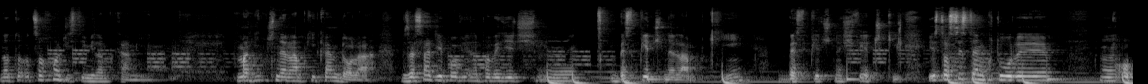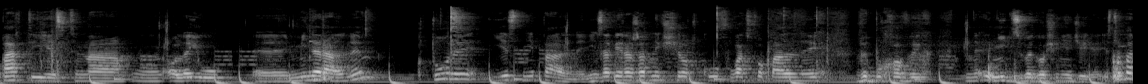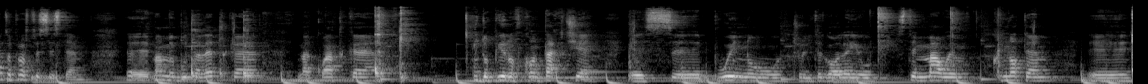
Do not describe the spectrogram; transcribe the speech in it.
No to o co chodzi z tymi lampkami? Magiczne lampki Candola. W zasadzie powinienem powiedzieć mm, bezpieczne lampki, bezpieczne świeczki. Jest to system, który mm, oparty jest na mm, oleju e, mineralnym, który jest niepalny. Nie zawiera żadnych środków łatwopalnych, wybuchowych. Nic złego się nie dzieje. Jest to bardzo prosty system. E, Mamy buteleczkę, nakładkę, i dopiero w kontakcie z y, płynu, czyli tego oleju, z tym małym knotem y,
